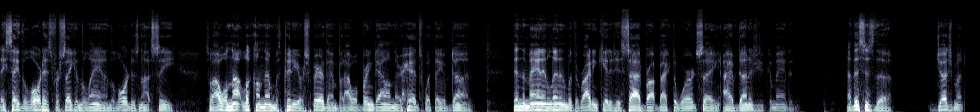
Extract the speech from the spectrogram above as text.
They say, The Lord has forsaken the land, and the Lord does not see. So I will not look on them with pity or spare them, but I will bring down on their heads what they have done. Then the man in linen with the writing kit at his side brought back the word, saying, I have done as you commanded. Now, this is the judgment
